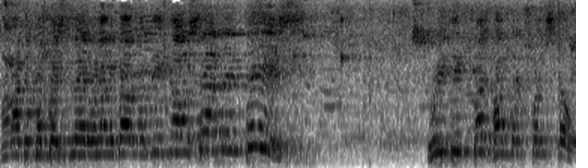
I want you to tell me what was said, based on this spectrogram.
Ang ating pang best player, walang iba kundi ikaw, Sir Rentis. Within 500 points daw.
